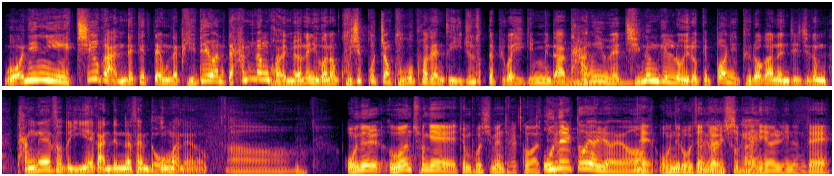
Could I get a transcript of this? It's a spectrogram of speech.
원인이 치유가 안 됐기 때문에 비대위원한테 한 명 걸면 은 이거는 99.99% 이준석 대표가 이깁니다. 당이 왜 지는 길로 이렇게 뻔히 들어가는지 지금 당내에서도 이해가 안 된다는 사람이 너무 많아요. 아, 오늘 의원총회 좀 보시면 될 것 같아요. 오늘 또 열려요. 네, 오늘 오전 의원총회? 10시 반에 열리는데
